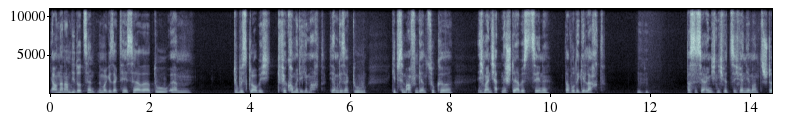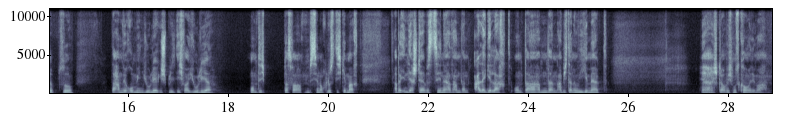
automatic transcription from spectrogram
Ja, und dann haben die Dozenten immer gesagt, hey Serdar, du, ähm, du bist, glaube ich, für Comedy gemacht. Die haben gesagt, du gibst dem Affen gern Zucker. Ich meine, ich hatte eine Sterbeszene, da wurde gelacht. Das ist ja eigentlich nicht witzig, wenn jemand stirbt, so. Da haben wir Romy und Julia gespielt, ich war Julia und ich, das war ein bisschen auch lustig gemacht. Aber in der Sterbeszene haben dann alle gelacht und da haben dann, habe ich dann irgendwie gemerkt, ja, ich glaube, ich muss Comedy machen.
